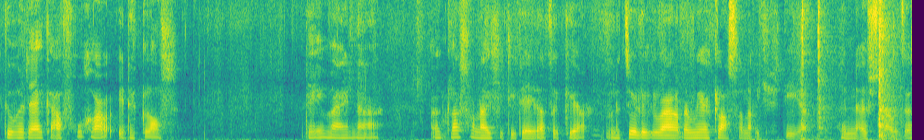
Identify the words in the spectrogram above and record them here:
Toen we denken aan vroeger in de klas deed mijn uh, een klasgenootje die deed dat een keer. Natuurlijk waren er meer klasgenootjes die uh, hun neus stoten.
